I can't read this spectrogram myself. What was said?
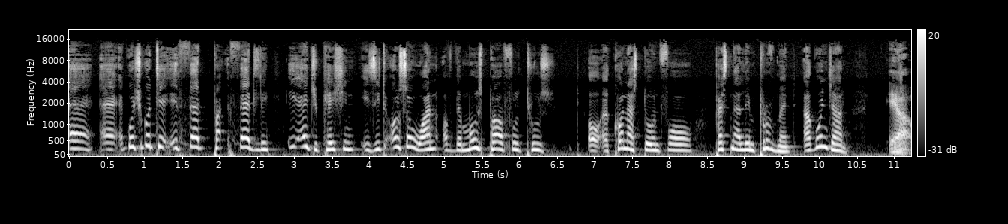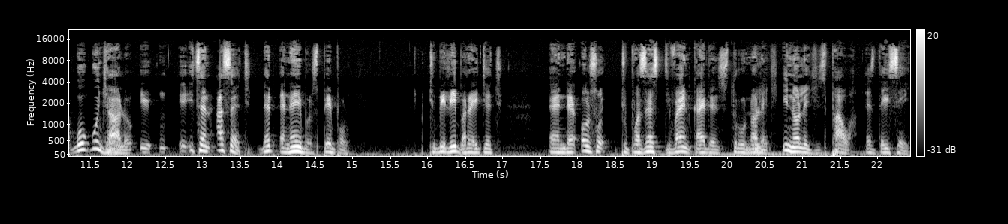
uh, uh, third, thirdly, education is it also one of the most powerful tools or a cornerstone for personal improvement? Akunjalo. Yeah, kunjalo. It's an asset that enables people to be liberated and uh, also to possess divine guidance through knowledge. In knowledge is power, as they say.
